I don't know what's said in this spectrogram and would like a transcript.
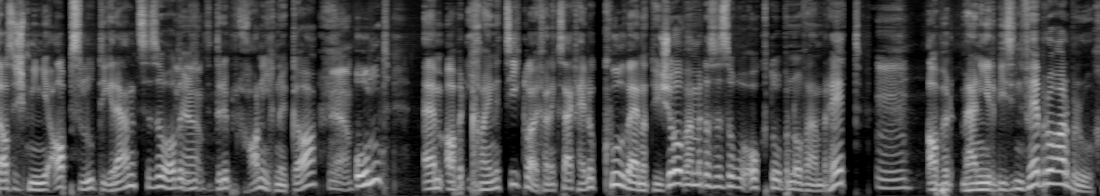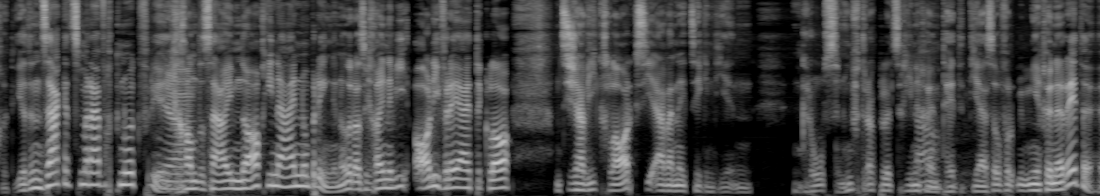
das ist meine absolute Grenze so, oder? Ja. Darüber kann ich nicht gehen. Ja. Und, ähm, aber ich habe ihnen Zeit gelassen. Ich habe gesagt, hey, schau, cool wäre natürlich schon, wenn man das so Oktober, November hat. Mhm. Aber wenn ihr bis in Februar braucht, ja, dann sagt es mir einfach genug früh. Ja. Ich kann das auch im Nachhinein noch bringen. Oder? Also ich habe ihnen wie alle Freiheiten klar. Und es ist auch wie klar gewesen, auch wenn jetzt irgendwie ein, einen grossen Auftrag plötzlich Ja. reinkommt, hätten die auch sofort mit mir können reden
